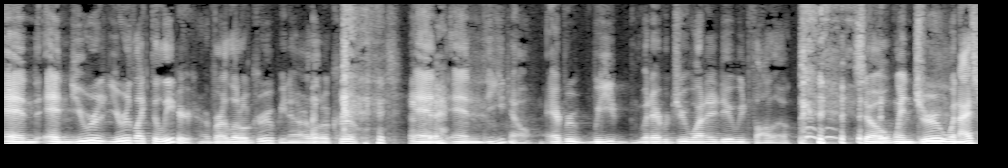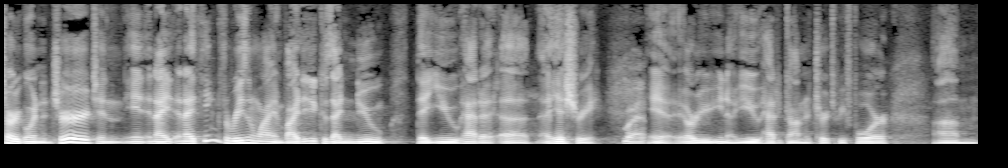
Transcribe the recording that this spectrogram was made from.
and and you were you were like the leader of our little group, you know, our little crew, and and you know every we whatever Drew wanted to do, we'd follow. so when Drew when I started going to church, and and I and I think the reason why I invited you because I knew that you had a a, a history Right. eh, or you you know you had gone to church before um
